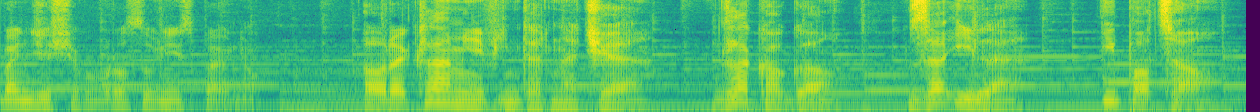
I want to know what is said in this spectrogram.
będzie się po prostu w niej spełniał. O reklamie w internecie. Dla kogo? Za ile? I po co?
